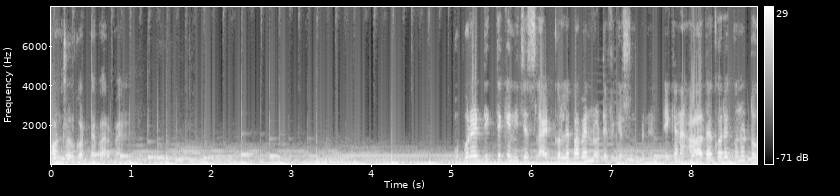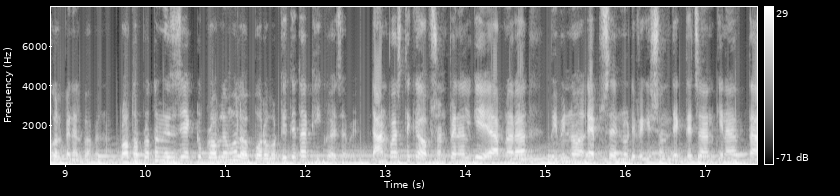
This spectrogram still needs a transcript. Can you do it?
কন্ট্রোল করতে পারবেন। উপরের দিক থেকে নিচে স্লাইড করলে পাবেন নোটিফিকেশন প্যানেল এখানে আলাদা করে কোনো টোগল প্যানেল পাবেন না। প্রথম প্রথম ইউজে একটু প্রবলেম হলেও পরবর্তীতে তা ঠিক হয়ে যাবে। ডান পাশ থেকে অপশন প্যানেল গিয়ে আপনারা বিভিন্ন অ্যাপসের নোটিফিকেশন দেখতে চান কিনা, তা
